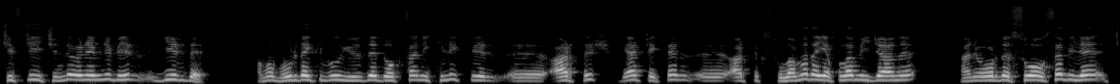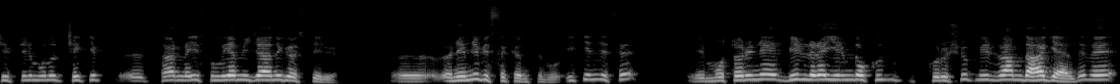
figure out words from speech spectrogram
çiftçi için de önemli bir girdi. Ama buradaki bu yüzde 92'lik bir e, artış gerçekten artık sulama da yapılamayacağını hani orada su olsa bile çiftçinin bunu çekip e, tarlayı sulayamayacağını gösteriyor. E, önemli bir sıkıntı bu. İkincisi e, motorine 1 lira 29 kuruşluk bir zam daha geldi ve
